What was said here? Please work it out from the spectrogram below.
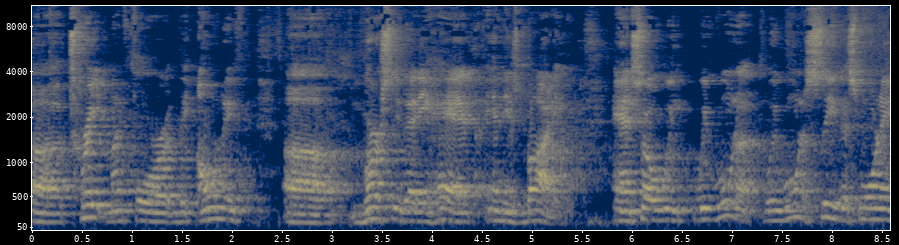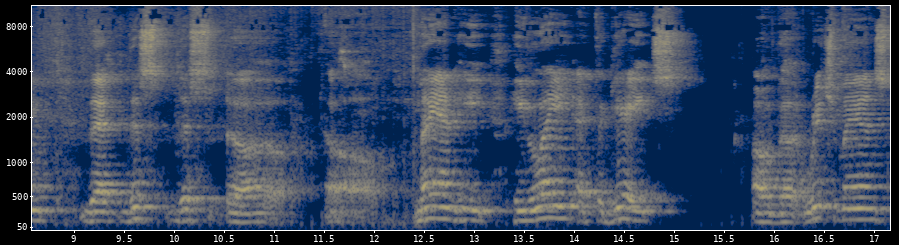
uh, treatment for the only uh, mercy that he had in his body. And so we, we want to we want to see this morning that this this uh, uh, man he he laid at the gates of the rich man's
